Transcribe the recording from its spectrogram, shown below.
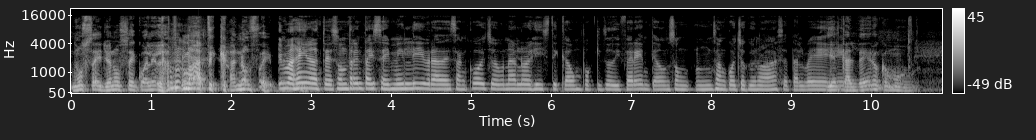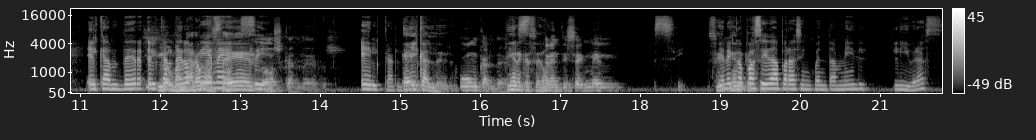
No sé, yo no sé cuál es la temática, no sé. pero- Imagínate, son 36 mil libras de sancocho, una logística un poquito diferente a un, son- un sancocho que uno hace tal vez. Y el caldero como El caldero, el Lo caldero a tiene. hacer sí, Dos calderos. el caldero. el caldero. Un caldero. Tiene que ser un- 36 mil. Sí. Sí, tiene, tiene que capacidad para 50 mil libras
